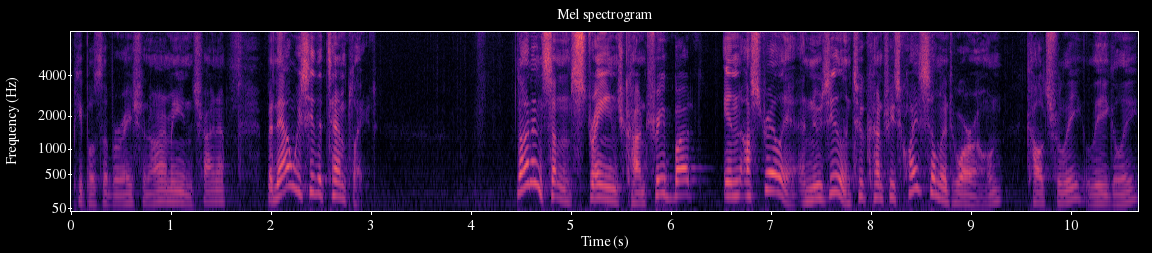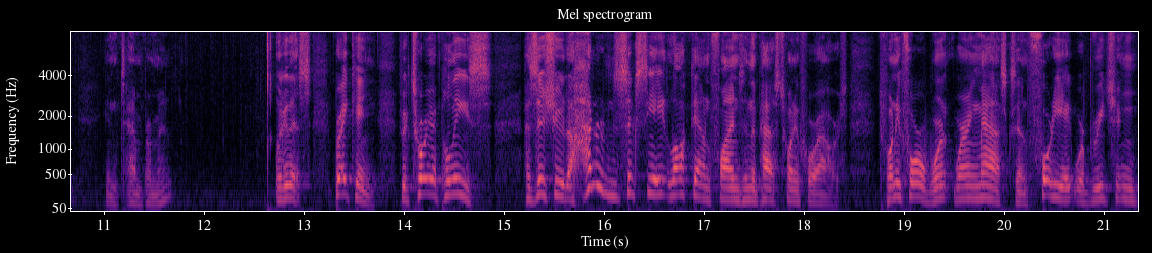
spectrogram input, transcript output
People's Liberation Army in China. But now we see the template. Not in some strange country, but in Australia and New Zealand, two countries quite similar to our own, culturally, legally, in temperament. Look at this. Breaking. Victoria Police has issued 168 lockdown fines in the past 24 hours. 24 weren't wearing masks and 48 were breaching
